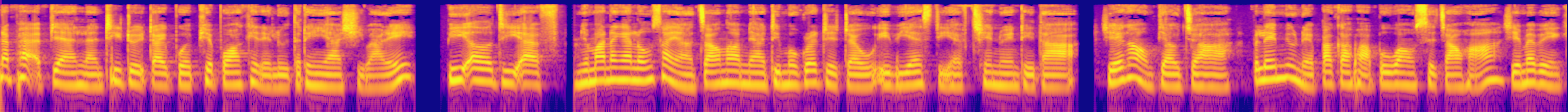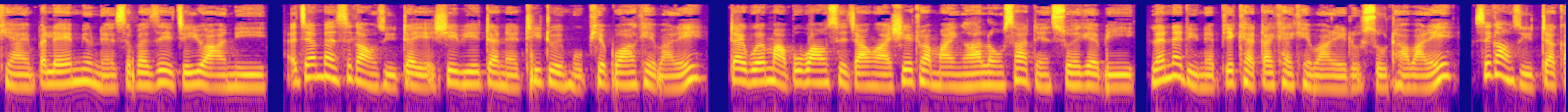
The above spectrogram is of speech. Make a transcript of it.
နှစ်ဖက်အပြန်အလှန်ထိတွေ့တိုက်ပွဲဖြစ်ပွားခဲ့တယ်လို့သတင်းရရှိပါရယ် BLDF မြန်မာနိုင်ငံလုံးဆိုင်ရာចောင်းသားများဒီမိုကရက်တစ်တပ်ဦး ABSDF ချင်းတွင်ဒေသရဲကောင်ပျောက်ကြားပလဲမြို့နယ်ပကဖပူပေါင်းစစ်ကြောင်းဟာရဲမပင်ခရိုင်ပလဲမြို့နယ်စပစစ်ကျေးရွာအနီးအကြမ်းဖက်စစ်ကောင်စီတပ်ရဲ့ရှေ့ပြေးတပ်နဲ့ထိတွေ့မှုဖြစ်ပွားခဲ့ပါတယ်။တိုက်ပွဲမှာပူပေါင်းစစ်ကြောင်းကရှေ့ထွက်မိုင်း၅လုံးစတင်ဆွဲခဲ့ပြီးလက်နက်တွေနဲ့ပစ်ခတ်တိုက်ခိုက်ခဲ့ပါတယ်လို့ဆိုထားပါတယ်။စစ်ကောင်စီတပ်က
